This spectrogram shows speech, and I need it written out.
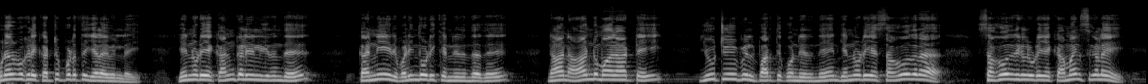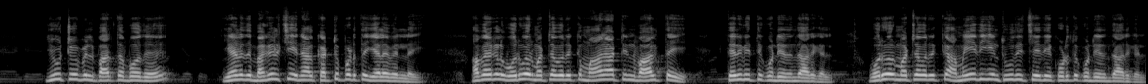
உணர்வுகளை கட்டுப்படுத்த இயலவில்லை. என்னுடைய கண்களில் இருந்து கண்ணீர் வழிந்தோடி கொண்டிருந்தது. நான் ஆண்டு மாநாட்டை யூடியூபில் பார்த்து கொண்டிருந்தேன். என்னுடைய சகோதர சகோதரிகளுடைய கமெண்ட்ஸ்களை யூடியூபில் பார்த்தபோது எனது மகிழ்ச்சியை என்னால் கட்டுப்படுத்த இயலவில்லை. அவர்கள் ஒருவர் மற்றவருக்கு மாநாட்டின் வாழ்த்தை தெரிவித்துக் கொண்டிருந்தார்கள். ஒருவர் மற்றவருக்கு அமைதியின் தூது செய்தியை கொடுத்து கொண்டிருந்தார்கள்.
